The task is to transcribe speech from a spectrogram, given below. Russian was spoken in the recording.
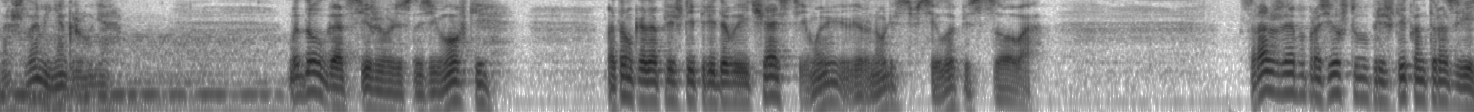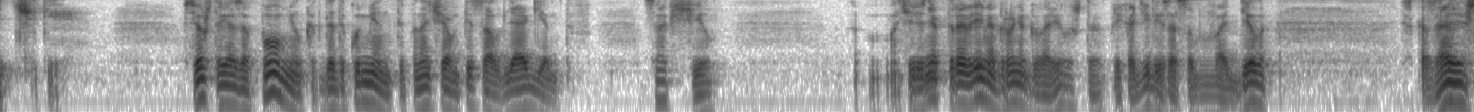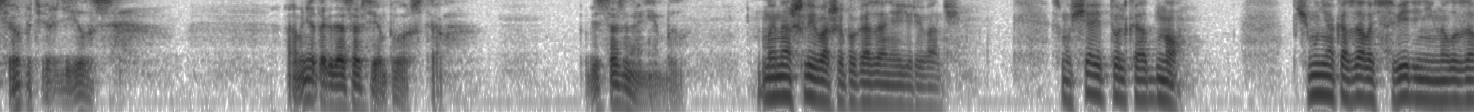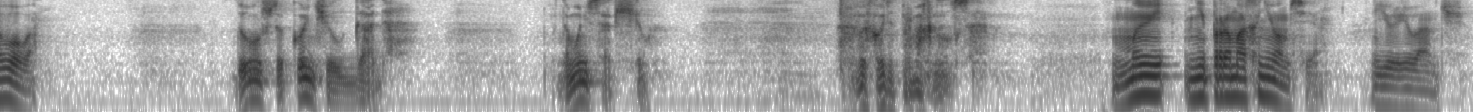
Нашла меня Груня. Мы долго отсиживались на зимовке. Потом, когда пришли передовые части, мы вернулись в село Песцово. Сразу же я попросил, чтобы пришли контрразведчики. Все, что я запомнил, когда документы по ночам писал для агентов, сообщил. А через некоторое время Груня говорила, что приходили из особого отдела, Сказали, все подтвердилось. А мне тогда совсем плохо стало. Без сознания был. Мы нашли ваши показания, Юрий Иванович. Смущает только одно. Почему не оказалось сведений на Лозового? Думал, что кончил гада. Потому не сообщил. Выходит, промахнулся. Мы не промахнемся. Юрий Иванович.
